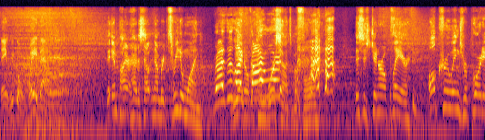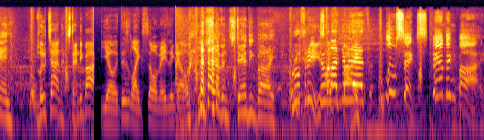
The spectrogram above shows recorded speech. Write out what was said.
Dang, we go way back. The Empire had us outnumbered three to one. Bruh, this is we like had Star Wars. Warsaw's before. this is General Player. All crew wings report in. Blue 10, standing by. Yo, this is like so amazing, though. Blue 7 standing by. Blue 3, dude, standing let's do by. this. Blue 6 standing by.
